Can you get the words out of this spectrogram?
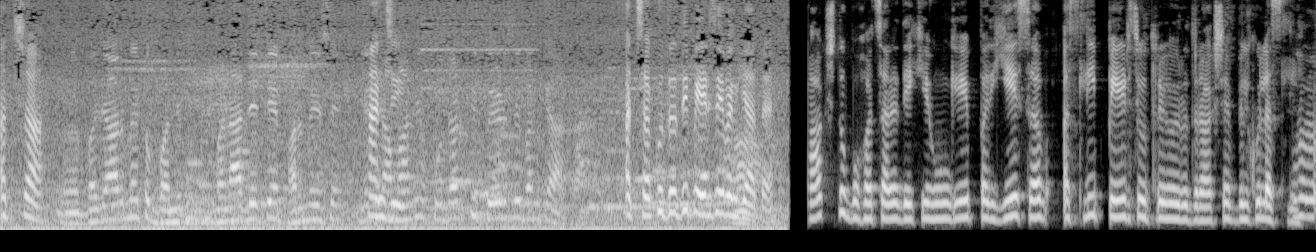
अच्छा। बाज़ार में तो बन, बना देते हैं फरमे से हाँ जी। कुदरती पेड़ से बन के आता है। अच्छा कुदरती पेड़ से बन के हाँ। आता है। रुद्राक्ष तो बहुत सारे देखे होंगे पर ये सब असली पेड़ से उतरे हुए रुद्राक्ष है बिल्कुल असली। हम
